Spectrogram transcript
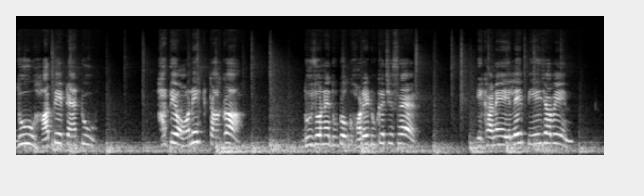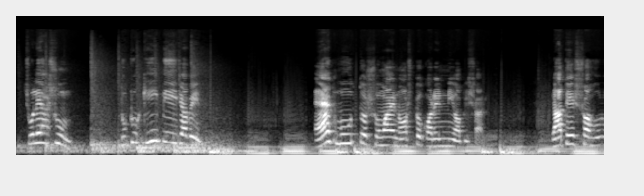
দু হাতে ট্যাটু হাতে অনেক টাকা। দুজনে দুটো ঘরে ঢুকেছে, স্যার। এখানে এলে পেয়ে যাবেন। চলে আসুন। দুটো কি পেয়ে যাবেন? এক মুহূর্ত সময় নষ্ট করেননি অফিসার। রাতের শহর।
